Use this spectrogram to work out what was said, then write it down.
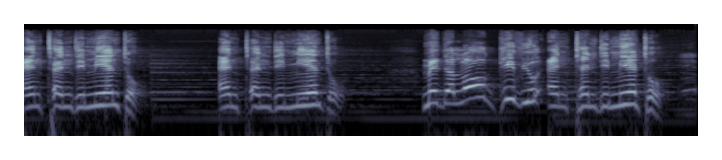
Entendimiento. Entendimiento. May the Lord give you entendimiento. Amen.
